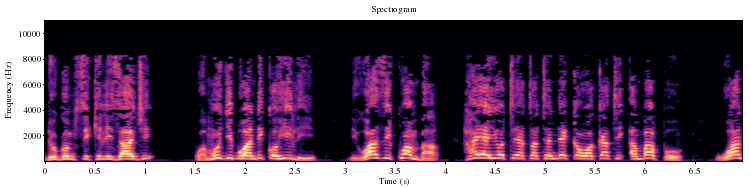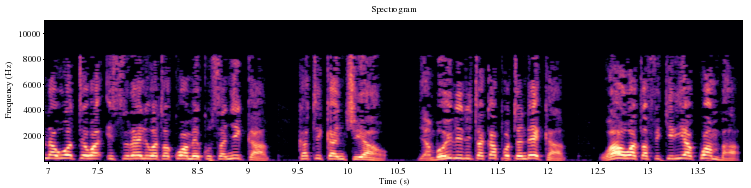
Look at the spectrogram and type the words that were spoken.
Ndugu msikilizaji kwa mujibu wa andiko hili ni wazi kwamba haya yote yatatendeka wakati ambapo wana wote wa israeli watakuwa wamekusanyika katika nchi yao. Jambo hili litakapotendeka wao watafikiria kwamba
